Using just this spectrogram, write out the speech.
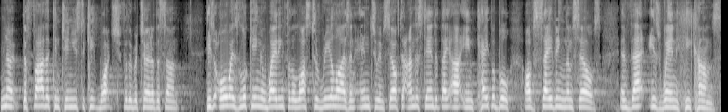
You know, the Father continues to keep watch for the return of the Son. He's always looking and waiting for the lost to realize an end to himself, to understand that they are incapable of saving themselves. And that is when he comes.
